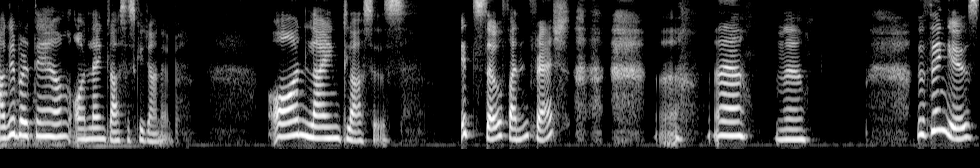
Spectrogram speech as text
آگے بڑھتے ہیں ہم آن لائن کلاسز کی جانب۔ Online classes. It's so fun and fresh the thing is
